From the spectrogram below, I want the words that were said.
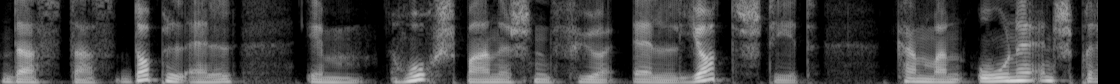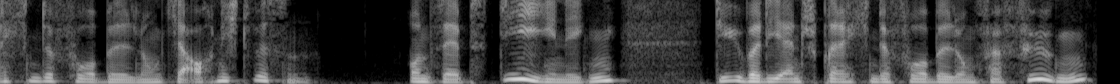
Dass das Doppel-L im Hochspanischen für LJ steht, kann man ohne entsprechende Vorbildung ja auch nicht wissen. Und selbst diejenigen, die über die entsprechende Vorbildung verfügen,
